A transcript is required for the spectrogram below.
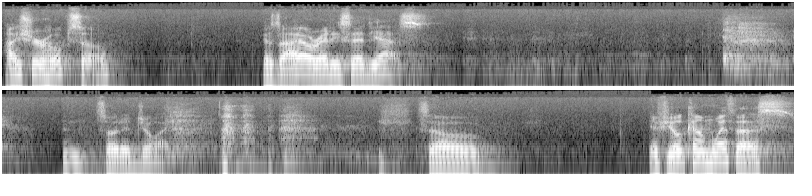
I sure hope so. Because I already said yes. And so did Joy. so, if you'll come with us,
